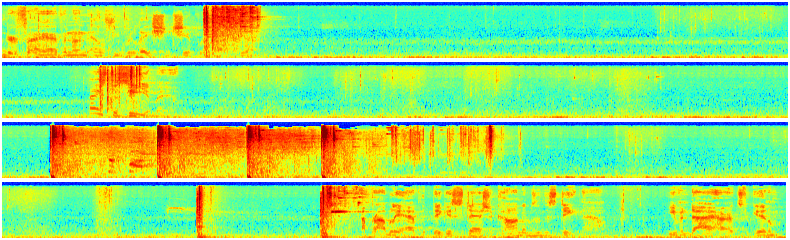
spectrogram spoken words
wonder if I have an unhealthy relationship with my gun. Nice to see you, man. I probably have the biggest stash of condoms in the state now. Even diehards forget them.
